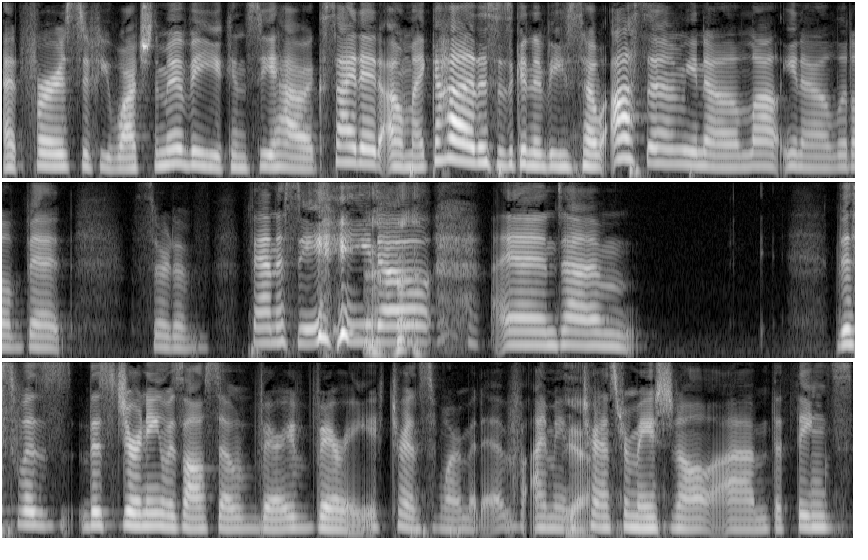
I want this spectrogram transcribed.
at first if you watch the movie, you can see how excited, oh my god, this is going to be so awesome, you know, a lot, you know, a little bit sort of fantasy, you know, and um, this was this journey was also very very transformative. I mean, Yeah. transformational. Um, the things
